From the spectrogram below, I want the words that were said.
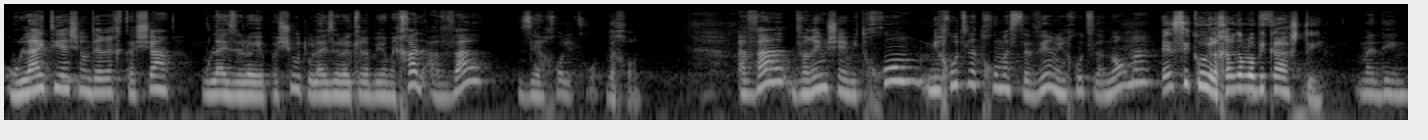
אולי תהיה שם דרך קשה, אולי זה לא יהיה פשוט, אולי זה לא יקרה ביום אחד, אבל זה יכול לקרות. נכון. אבל דברים שהם מתחום, מחוץ לתחום הסביר, מחוץ לנורמה. אין סיכוי, לכן גם לא ביקשתי. מדהים.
